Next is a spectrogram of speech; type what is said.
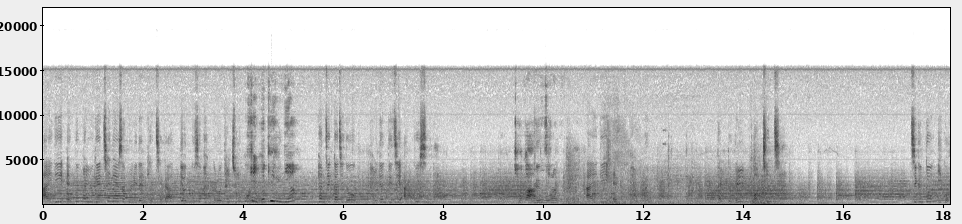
IDF86의 체내에서 분리된 개체가 연구소 밖으로 탈출했고 혹시 에픽이냐? 현재까지도 발견되지 않고 있습니다. 제가 아는 그리고 사람이에요. IDF86은 활동을 멈춘 채 지금도 이곳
